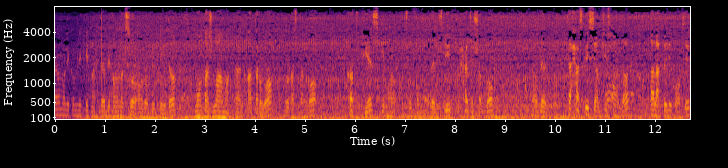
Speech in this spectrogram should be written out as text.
السلام عليكم. ليكيب مرحبا بكم هنا صور اوضو في البيضة مونتاج لاما تاع الا 3 والاس 3 4 بياس كيما راكم تشوفوا موديل جديد كل حاجة شابه موديل تاعها سبيسيال ماشي ستاندار طالع في ليكونتيك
